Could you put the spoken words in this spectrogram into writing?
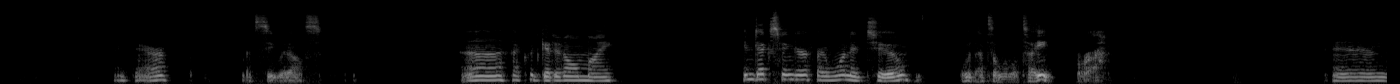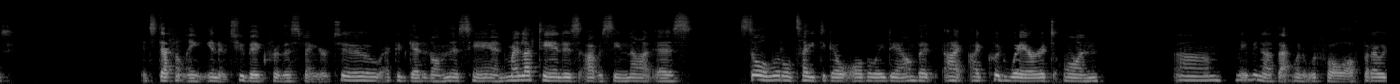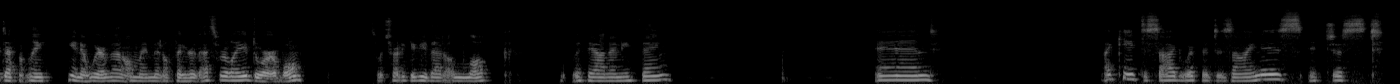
right there. Let's see what else. Uh, I could get it on my index finger if I wanted to. Oh, that's a little tight. And it's definitely, you know, too big for this finger too. I could get it on this hand. My left hand is obviously not as, still a little tight to go all the way down, but I, I could wear it on, um, maybe not that one, it would fall off, but I would definitely, you know, wear that on my middle finger. That's really adorable. So I'll try to give you that a look without anything. And I can't decide what the design is. It just,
